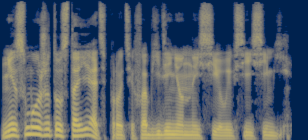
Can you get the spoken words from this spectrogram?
не сможет устоять против объединенной силы всей семьи.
